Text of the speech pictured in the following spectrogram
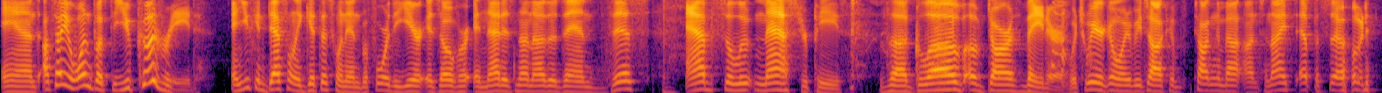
And I'll tell you one book that you could read, and you can definitely get this one in before the year is over, and that is none other than this absolute masterpiece, The Glove of Darth Vader, which we are going to be talking talking about on tonight's episode.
